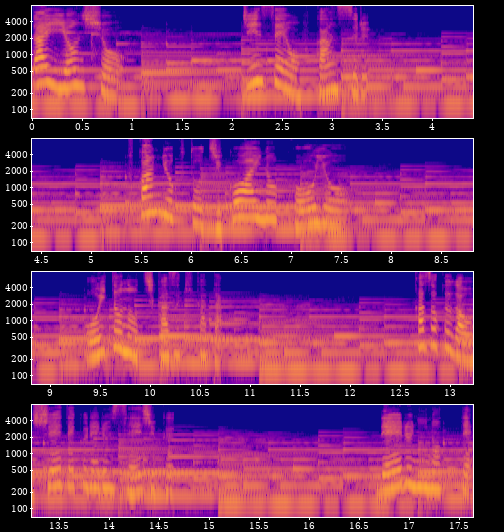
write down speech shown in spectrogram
第4章。人生を俯瞰する。俯瞰力と自己愛の高揚。老いとの近づき方。家族が教えてくれる成熟。レールに乗って。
